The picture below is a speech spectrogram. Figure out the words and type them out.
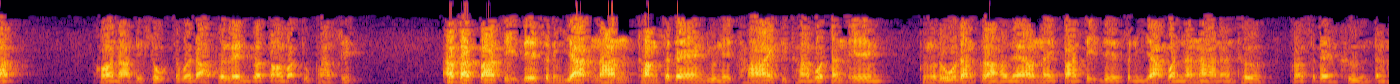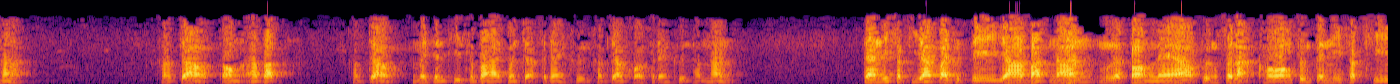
าข้อด่าพิสุแต่ว่าด่าเพื่อเล่นก็ต้องอบัตทุกขาติดอบัติปาติเดสนิยะนั้นทำแสดงอยู่ในท้ายสิกขาบทนั่นเอง พึงรู้ดังกล่าวแล้วในปาติเดสนิยะวันนานานั้นเถิดก็แสดงคืนตั้งห้าข้าพเจ้าต้องอาบัตข้าพเจ้าไม่เป็นที่สบายควรจะแสดงคืนข้าพเจ้าขอแสดงคืนทำนั้น แต่นิสักิยปาจิตียาบัตนั้นเมื่อต้องแล้วพึงสละของซึ่งเป็นนิสักคี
